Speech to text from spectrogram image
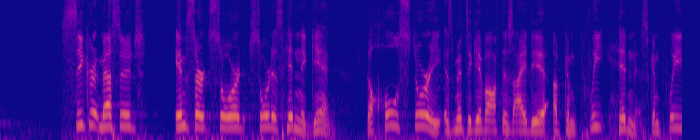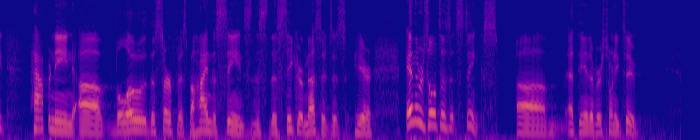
secret message, insert sword, sword is hidden again. The whole story is meant to give off this idea of complete hiddenness, complete happening uh, below the surface, behind the scenes. This, this secret message is here. And the result is it stinks um, at the end of verse 22.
